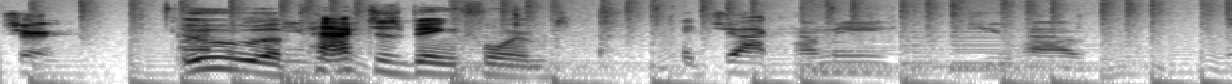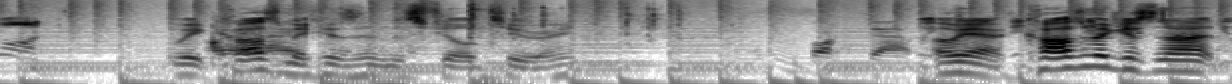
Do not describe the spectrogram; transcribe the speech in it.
Sure. Ooh, a pact is being formed. Hey, Jack, how many do you have? One. Wait, Alright, Cosmic I- is in this field too, right? Fuck that. Oh yeah, Cosmic is not.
